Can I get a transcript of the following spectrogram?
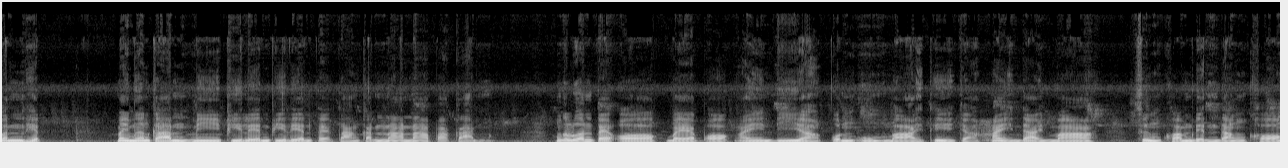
มันเฮ็ดไม่เหมือนกันมีพีเรนพีเรนแตกต่างกันนานาปาการมันก็ล้วนแต่ออกแบบออกไอเดียกลอุบายที่จะให้ได้มา ซึ่งความเด่นดังของ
